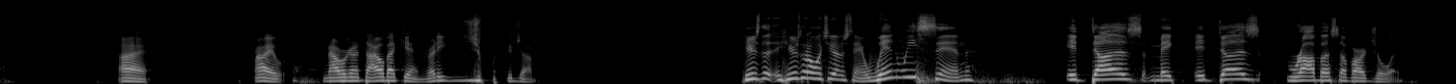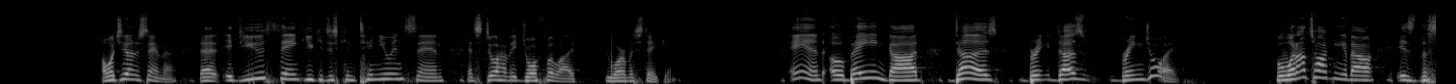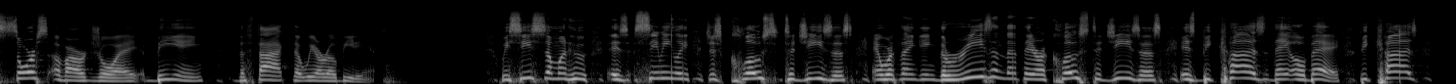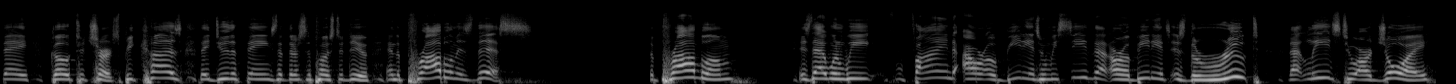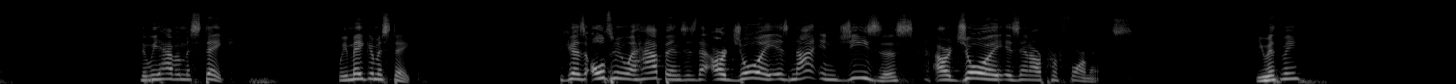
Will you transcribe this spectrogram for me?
All right. All right. Now we're going to dial back in. Ready? Good job. Here's the here's what I want you to understand. When we sin, it does make it does rob us of our joy. I want you to understand that. That if you think you could just continue in sin and still have a joyful life, you are mistaken. And obeying God does bring does bring joy. But what I'm talking about is the source of our joy being the fact that we are obedient. We see someone who is seemingly just close to Jesus, and we're thinking the reason that they are close to Jesus is because they obey, because they go to church, because they do the things that they're supposed to do. And the problem is this the problem is that when we find our obedience, when we see that our obedience is the root that leads to our joy, then we have a mistake. We make a mistake. Because ultimately, what happens is that our joy is not in Jesus, our joy is in our performance. You with me?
